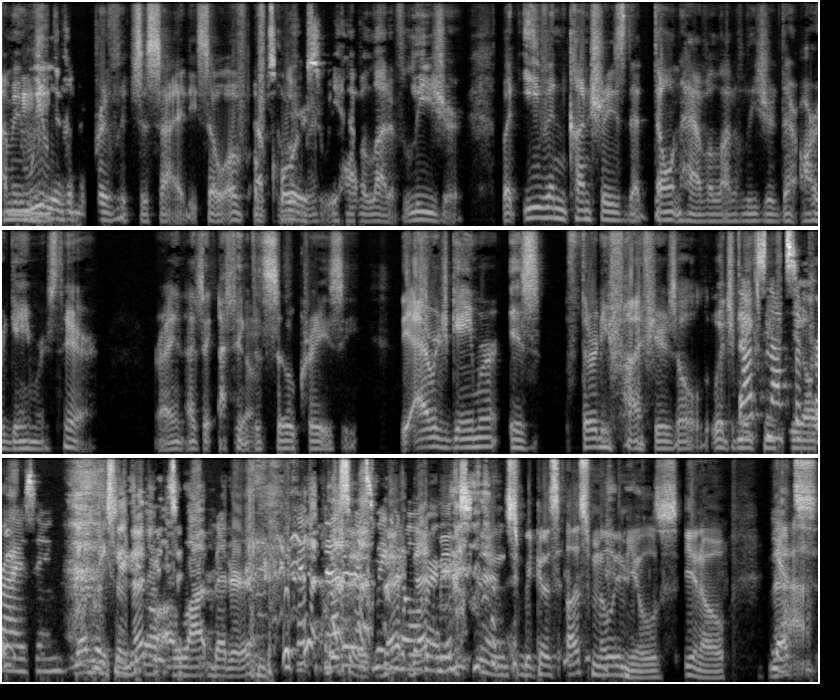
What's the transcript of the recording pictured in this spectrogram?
I mean, we Mhm. live in a privileged society, so of of course we have a lot of leisure. But even countries that don't have a lot of leisure, there are gamers there, right? I think I think Yeah. that's so crazy. The average gamer is 35 years old, which That's makes me not feel, surprising. That makes me that feel makes a lot better. Better Listen, as we that, get older. that makes sense because us millennials, you know, Yeah. that's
